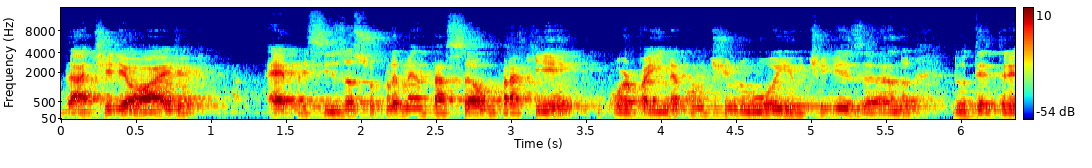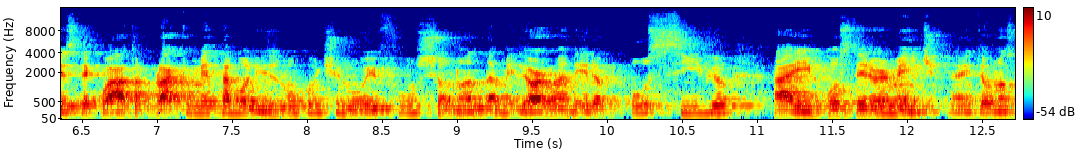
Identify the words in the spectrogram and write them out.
da tireoide, é preciso a suplementação para que o corpo ainda continue utilizando do T3, T4 para que o metabolismo continue funcionando da melhor maneira possível aí posteriormente. Né? Então, nós,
